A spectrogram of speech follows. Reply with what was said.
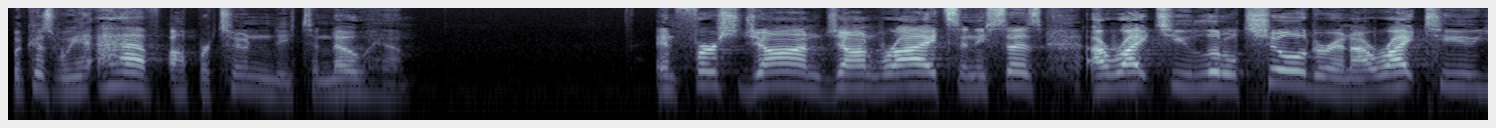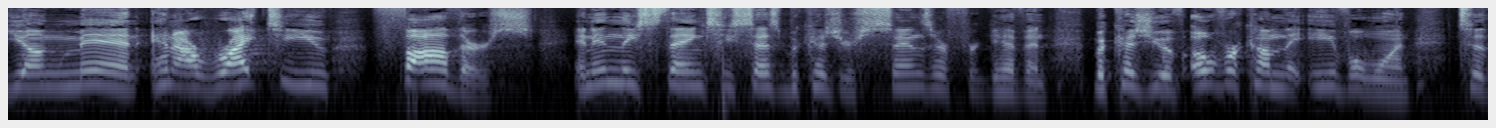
because we have opportunity to know Him. In First John, John writes, and he says, I write to you little children, I write to you young men, and I write to you fathers. And in these things, he says, because your sins are forgiven, because you have overcome the evil one. To,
